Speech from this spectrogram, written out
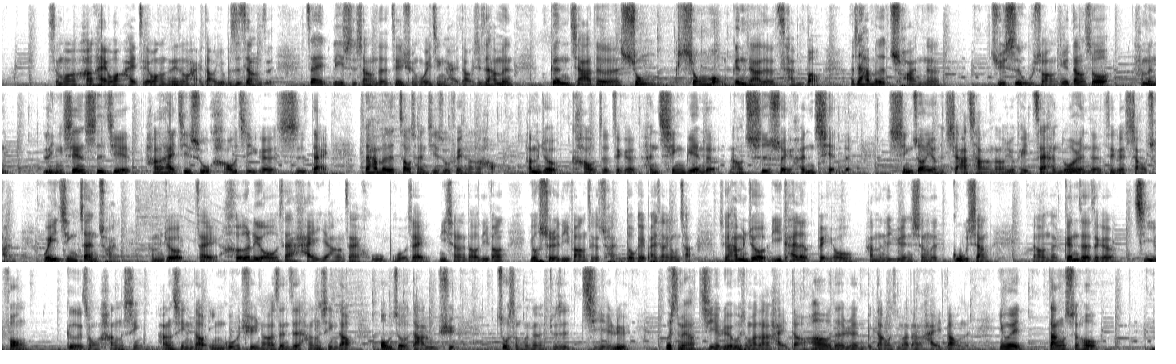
什么航海王、海贼王的那种海盗，也不是这样子。在历史上的这群维京海盗，其实他们更加的凶凶猛，更加的残暴，而且他们的船呢，举世无双，因为当时候他们领先世界航海技术好几个时代。所以他们的造船技术非常的好，他们就靠着这个很轻便的，然后吃水很浅的，形状又很狭长，然后又可以载很多人的这个小船——维京战船，他们就在河流、在海洋、在湖泊、在你想得到的地方有水的地方，这个船都可以派上用场。所以他们就离开了北欧，他们的原生的故乡，然后呢，跟着这个季风。各种航行，航行到英国去，然后甚至航行到欧洲大陆去，做什么呢？就是劫掠。为什么要劫掠？为什么要当海盗？好好的人不当，为什么要当海盗呢？因为当时候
